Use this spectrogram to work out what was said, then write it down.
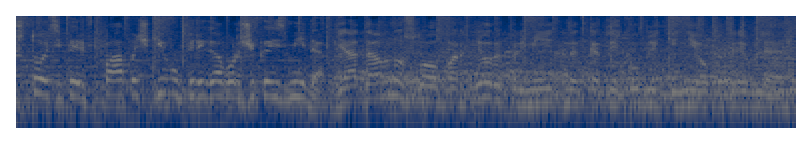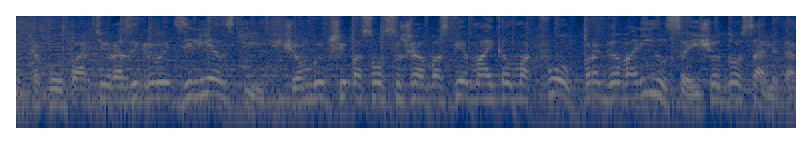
Что теперь в папочке у переговорщика из МИДа? Я давно слово «партнеры» применительно к этой публике не употребляю. Какую партию разыгрывает Зеленский? В чем бывший посол США в Москве Майкл Макфол проговорился еще до саммита?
